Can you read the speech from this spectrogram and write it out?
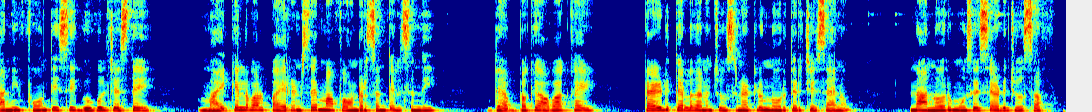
అని ఫోన్ తీసి గూగుల్ చేస్తే మైకెల్ వాళ్ళ పేరెంట్సే మా ఫౌండర్స్ అని తెలిసింది. దెబ్బకి అవాక్కై టైడ్ తెల్లదనం చూసినట్లు నోరు తెరిచేశాను. నా నోరు మూసేశాడు జోసఫ్.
